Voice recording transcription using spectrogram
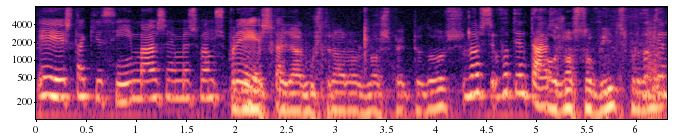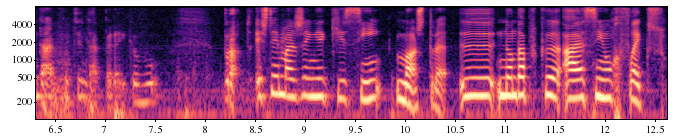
é esta aqui assim, a imagem, mas vamos para Podemos, esta. se calhar mostrar aos nossos espectadores. Vamos, vou tentar. Aos nossos ouvintes, perdão. Vou tentar, vou tentar, espera aí que eu vou... Pronto, esta imagem aqui assim mostra, uh, não dá porque há assim um reflexo.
